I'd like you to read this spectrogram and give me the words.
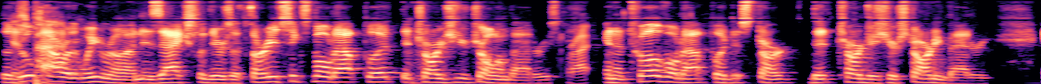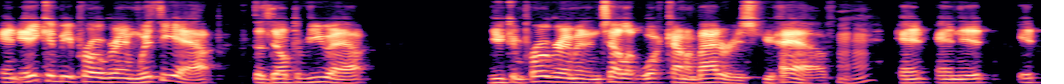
The dual power that we run is actually there's a 36 volt output that charges your trolling batteries, Right. and a 12 volt output that start that charges your starting battery, and it can be programmed with the app, the Delta View app. You can program it and tell it what kind of batteries you have, Mm-hmm. and and it it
